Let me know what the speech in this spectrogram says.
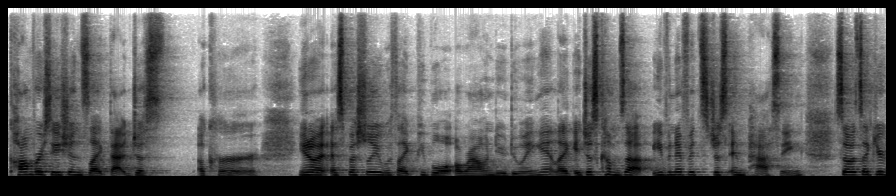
conversations like that just occur. You know, especially with like people around you doing it, like it just comes up even if it's just in passing. So it's like you're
